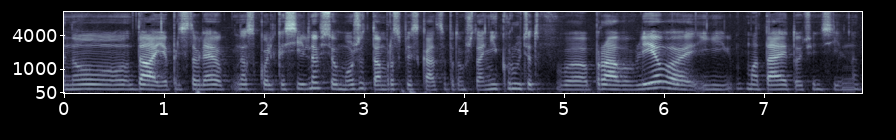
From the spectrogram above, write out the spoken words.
Но да, я представляю, насколько сильно все может там расплескаться, потому что они крутят вправо-влево и мотает очень сильно.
